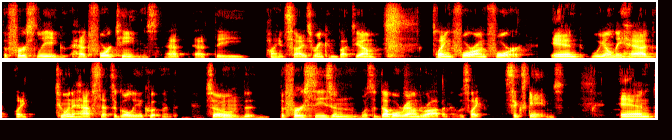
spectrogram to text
the first league had four teams at at the pint size rink in Bat Yam, playing four on four, and we only had like two and a half sets of goalie equipment. So mm-hmm. the the first season was a double round robin. It was like six games, and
